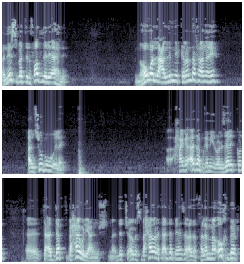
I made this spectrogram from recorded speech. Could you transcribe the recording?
فنسبة الفضل لأهله. إن هو اللي علمني الكلام ده فأنا إيه؟ أنسبه إليه. حاجة أدب جميل. ولذلك كنت آه، تأدبت. بحاول يعني مش ما قدرتش قوي بس بحاول أتأدب بهذا الأدب. فلما أخبر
